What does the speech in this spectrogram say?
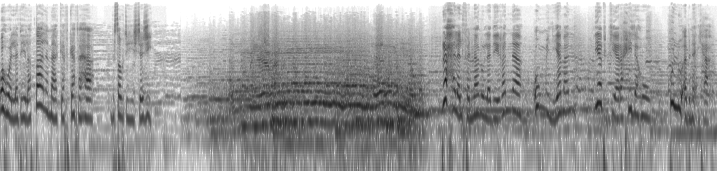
وهو الذي لطالما كفكفها بصوته الشجي. رحل الفنان الذي غنى أم اليمن ليبكي رحيله كل أبنائها.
